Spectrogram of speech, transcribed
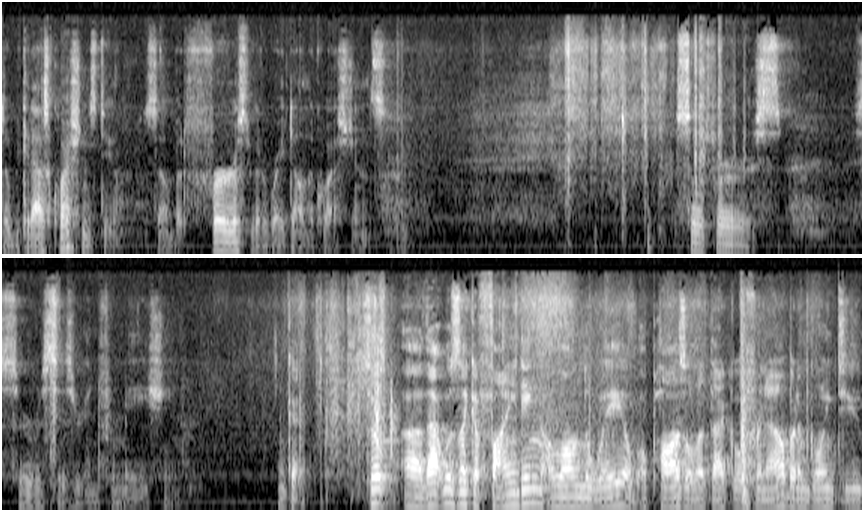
that we could ask questions to. So, but first, we got to write down the questions. So for services or information. Okay, so uh, that was like a finding along the way. I'll, I'll, pause. I'll let that go for now, but I'm going to.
